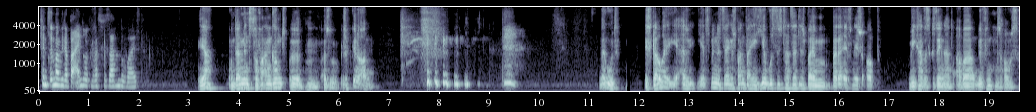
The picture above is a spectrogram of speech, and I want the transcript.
Ich finde es immer wieder beeindruckend, was für Sachen du weißt. Ja. Und dann, wenn es drauf ankommt, äh, hm, also ich habe keine Ahnung. Na gut. Ich glaube, also jetzt bin ich sehr gespannt, weil hier wusste ich tatsächlich beim, bei der F nicht, ob Vika das gesehen hat. Aber wir finden es raus.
